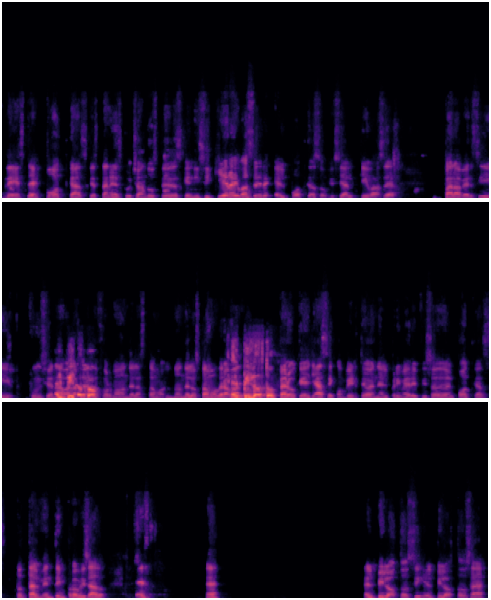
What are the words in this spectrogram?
de este podcast que están escuchando ustedes, que ni siquiera iba a ser el podcast oficial, que iba a ser para ver si funcionaba la plataforma donde, la estamos, donde lo estamos grabando, El piloto. pero que ya se convirtió en el primer episodio del podcast, totalmente improvisado. Es, ¿eh? El piloto, sí, el piloto. O sea,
